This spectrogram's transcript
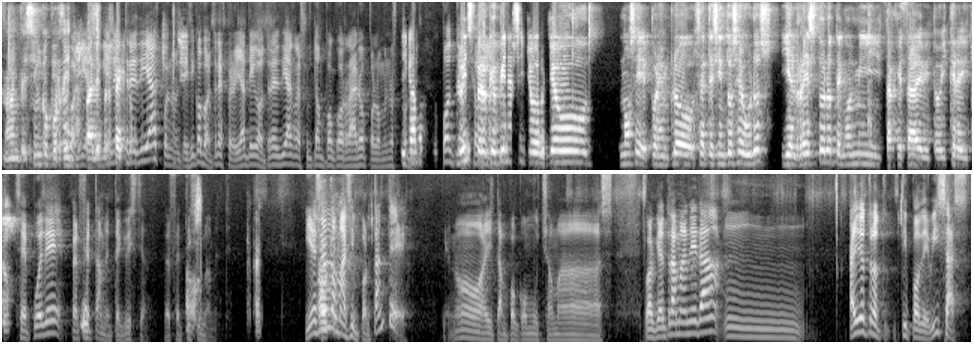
95 por día. 95 Vale, Si perfecto. tres días, pues 95 por 3, pero ya te digo, tres días resulta un poco raro, por lo menos. Digamos, Luis, pero ¿qué opinas si yo llevo, no sé, por ejemplo, 700 euros y el resto lo tengo en mi tarjeta de débito y crédito? Se puede perfectamente, Cristian, perfectísimamente. Y eso es lo más importante, que no hay tampoco mucha más... Porque de otra manera, mm, hay otro tipo de visas,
